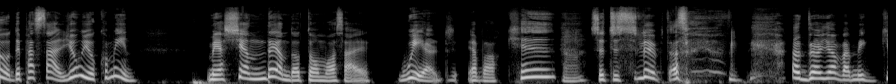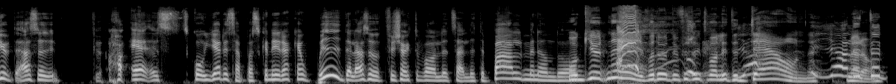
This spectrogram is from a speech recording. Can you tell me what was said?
jo, det passar. Jo, jo, kom in. Men jag kände ändå att de var så här weird. Jag bara okej. Ja. Så till slut, alltså, jag bara, men gud, alltså, ha, eh, skojade så här, bara, ska ni röka weed? Eller, alltså, försökte vara lite, så här, lite ball men ändå... Åh gud, nej! Vadå, du försökte vara lite Ja, down ja, lite dem?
